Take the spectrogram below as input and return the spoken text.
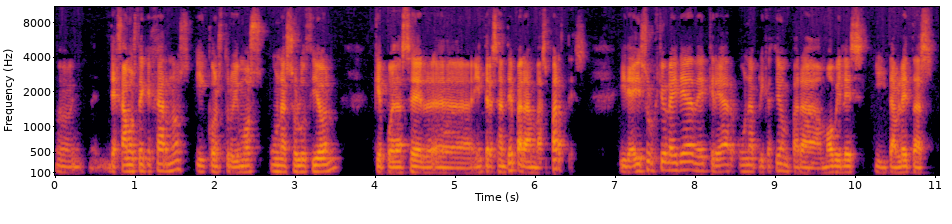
eh, dejamos de quejarnos y construimos una solución que pueda ser eh, interesante para ambas partes? Y de ahí surgió la idea de crear una aplicación para móviles y tabletas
